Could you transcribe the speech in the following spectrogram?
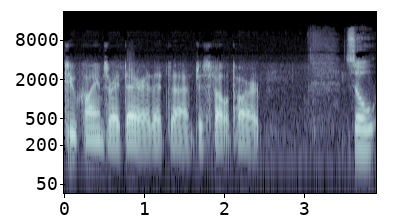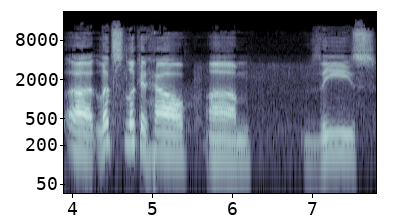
two claims right there that uh, just fell apart. So uh, let's look at how um, these.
